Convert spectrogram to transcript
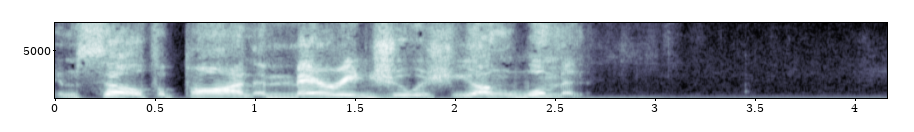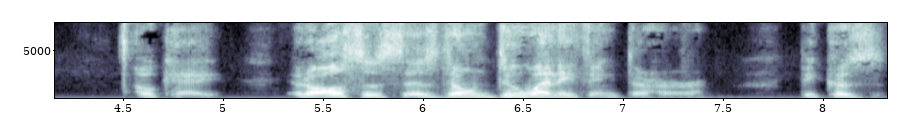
himself upon a married Jewish young woman. Okay. It also says don't do anything to her because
